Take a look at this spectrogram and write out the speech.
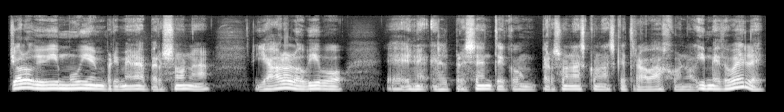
yo lo viví muy en primera persona y ahora lo vivo en el presente con personas con las que trabajo, ¿no? Y me duele,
